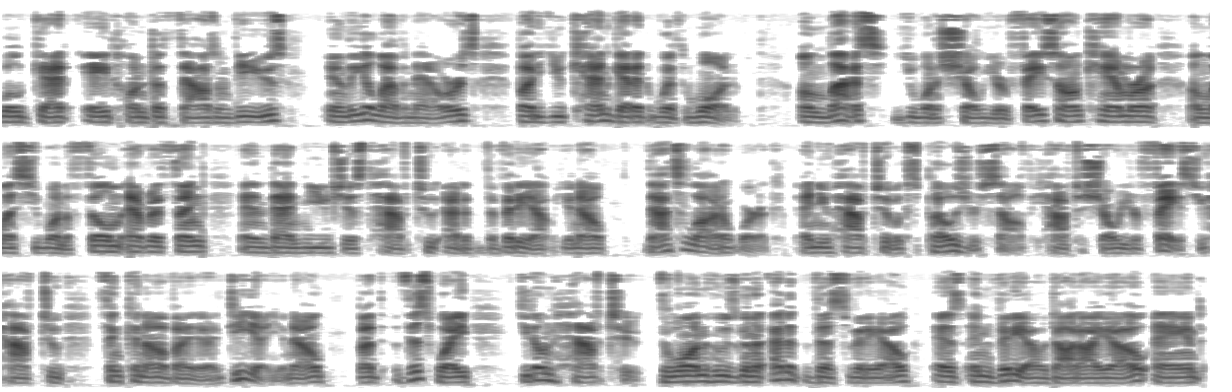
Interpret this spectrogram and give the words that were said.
will get 800,000 views in the 11 hours, but you can get it with one unless you want to show your face on camera, unless you want to film everything, and then you just have to edit the video, you know? That's a lot of work, and you have to expose yourself. You have to show your face. You have to think of an idea, you know? But this way, you don't have to. The one who's going to edit this video is InVideo.io, and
